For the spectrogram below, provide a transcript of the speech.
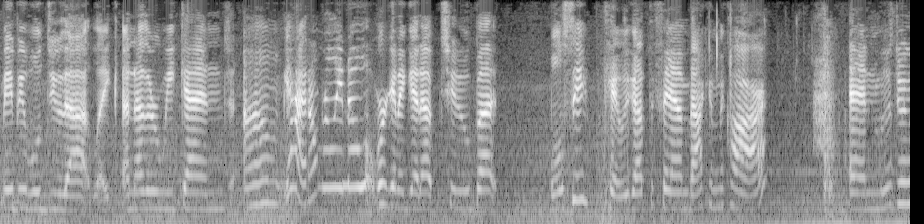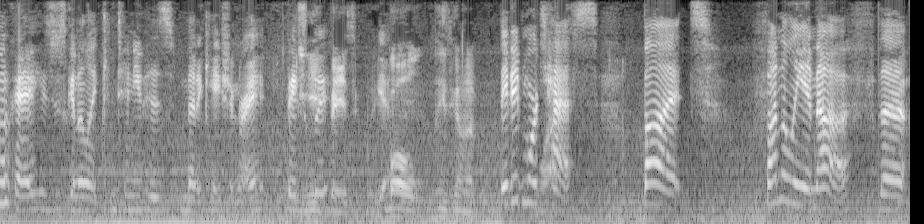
maybe we'll do that like another weekend. Um, yeah, I don't really know what we're gonna get up to, but we'll see. Okay, we got the fam back in the car and Moo's doing okay. He's just gonna like continue his medication, right? Basically. He basically. Yeah. Well, he's gonna. They did more Wow. tests, but funnily enough, the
